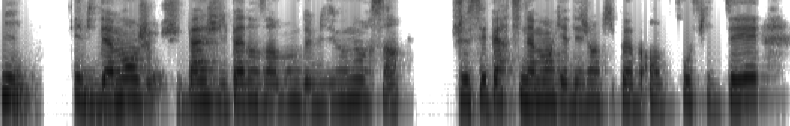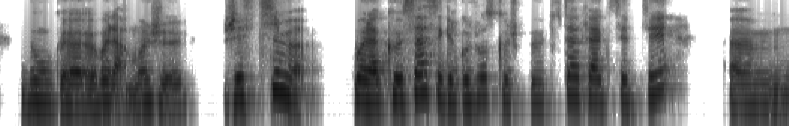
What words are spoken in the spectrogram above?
Oui, évidemment, je, je suis pas je vis pas dans un monde de bisounours. Hein. Je sais pertinemment qu'il y a des gens qui peuvent en profiter. Donc euh, voilà, moi je j'estime voilà que ça c'est quelque chose que je peux tout à fait accepter euh,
